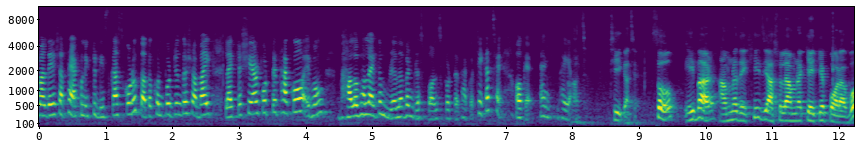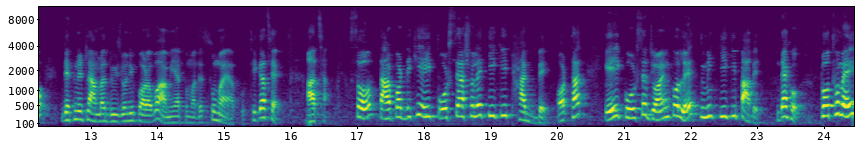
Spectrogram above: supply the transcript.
আমাদের সাথে এখন একটু ডিসকাস করুক, ততক্ষণ পর্যন্ত সবাই লাইভটা শেয়ার করতে থাকো। এবং ভালো ভালো একদম রেলেভেন্ট রেসপন্স করতে থাকো, ঠিক আছে? ওকে থ্যাংক ভাইয়া। আচ্ছা ঠিক আছে। সো এবার আমরা দেখি যে আসলে আমরা কে কে পড়াবো। ডেফিনেটলি আমরা দুইজনই পড়াবো, আমি আর তোমাদের সুমায় আপু, ঠিক আছে? আচ্ছা সো তারপর দেখি এই কোর্সে আসলে কি কি থাকবে? অর্থাৎ এই কোর্সে জয়েন করলে তুমি কি কি পাবে? দেখো, প্রথমেই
